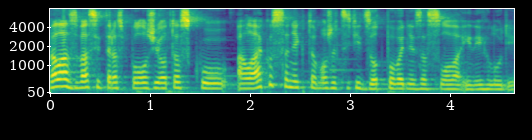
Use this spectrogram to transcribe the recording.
Veľa z vás si teraz položí otázku, ale ako sa niekto môže cítiť zodpovedne za slova iných ľudí?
